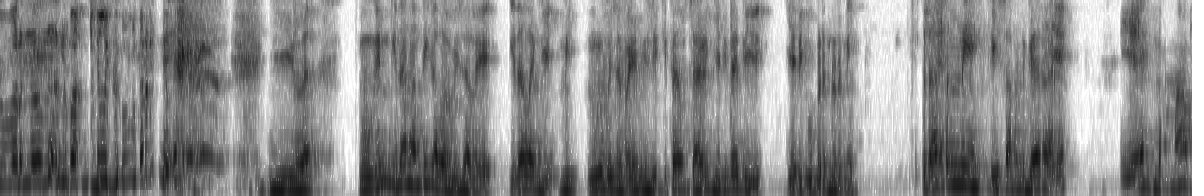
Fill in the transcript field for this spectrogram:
Gubernur dan wakil gubernur. Gila. Mungkin kita nanti kalau misalnya kita lagi nih, lu bisa bayangin sih kita misalnya jadi tadi jadi gubernur nih. Kita Iya. datang nih ke istana negara. Iya. Iya. Eh, mohon maaf.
